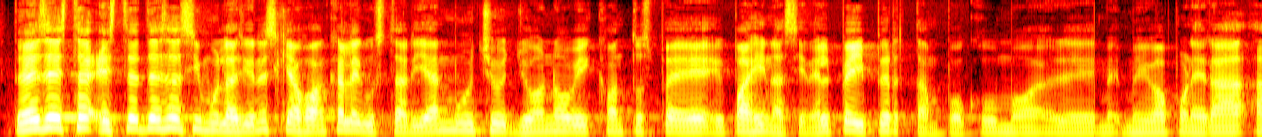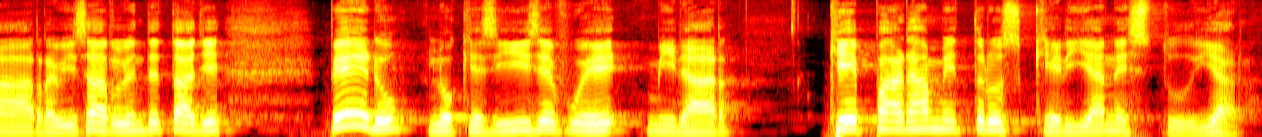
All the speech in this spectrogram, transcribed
Entonces, esta, esta es de esas simulaciones que a Juanca le gustarían mucho. Yo no vi cuántas páginas tiene el paper, tampoco eh, me me iba a poner a, a revisarlo en detalle, pero lo que sí hice fue mirar qué parámetros querían estudiar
